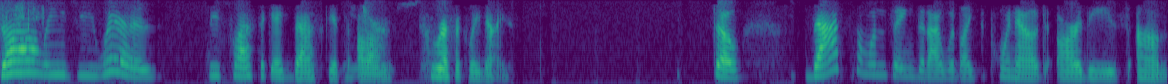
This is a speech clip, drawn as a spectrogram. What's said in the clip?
golly gee whiz, these plastic egg baskets are terrifically nice. So that's the one thing that I would like to point out are these um,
